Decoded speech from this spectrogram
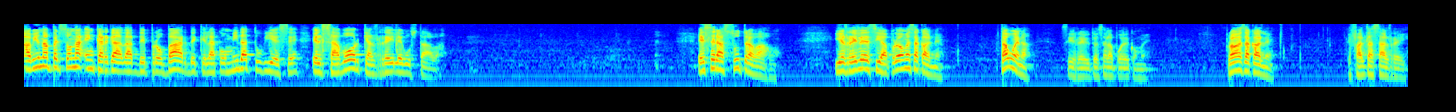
había una persona encargada de probar de que la comida tuviese el sabor que al rey le gustaba. Ese era su trabajo. Y el rey le decía, pruébame esa carne. ¿Está buena? Sí, rey, usted se la puede comer. Pruébame esa carne. Le falta sal, rey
